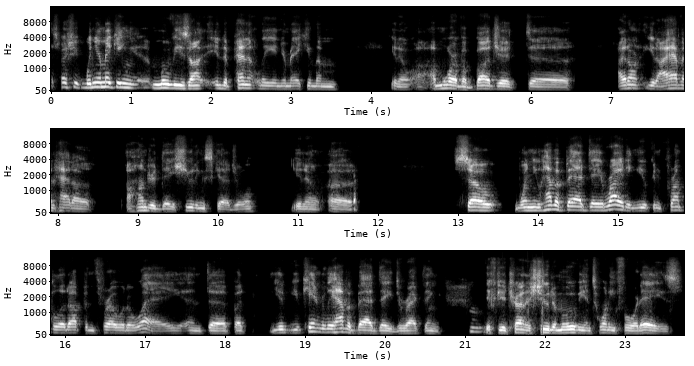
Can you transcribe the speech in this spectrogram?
especially when you're making movies uh, independently and you're making them, you know, a, more of a budget. Uh, I don't. You know, I haven't had a a hundred day shooting schedule. You know, uh, so when you have a bad day writing, you can crumple it up and throw it away. And uh, but you you can't really have a bad day directing. If you're trying to shoot a movie in 24 days,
